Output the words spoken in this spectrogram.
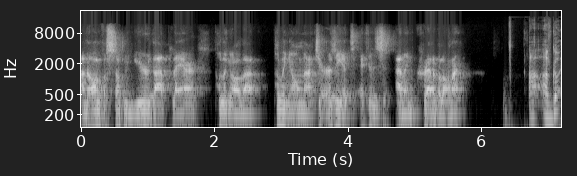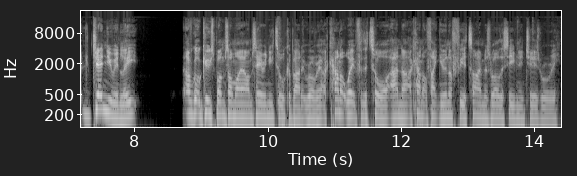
and all of a sudden you're that player pulling all that pulling on that jersey it, it is an incredible honor i've got genuinely I've got goosebumps on my arms hearing you talk about it, Rory. I cannot wait for the tour, and I cannot thank you enough for your time as well this evening. Cheers, Rory.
